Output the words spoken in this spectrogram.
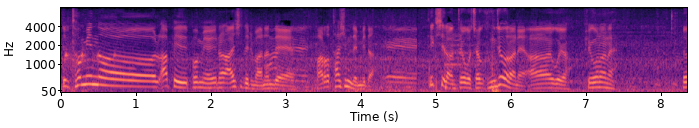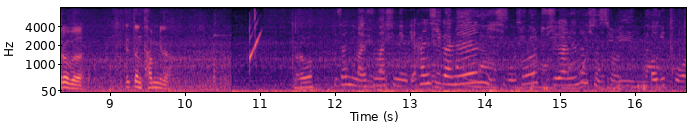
지금 터미널 앞에 보면 이런 아저씨들이 많은데 바로 타시면 됩니다. 택시를 안 태우고 자꾸 긍정을 하네. 아이고야 피곤하네. 여러분 일단 탑니다. 뭐라고? 기사님 말씀하시는 게 1시간은 25솔, 2시간은 35솔. 거기 투어.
